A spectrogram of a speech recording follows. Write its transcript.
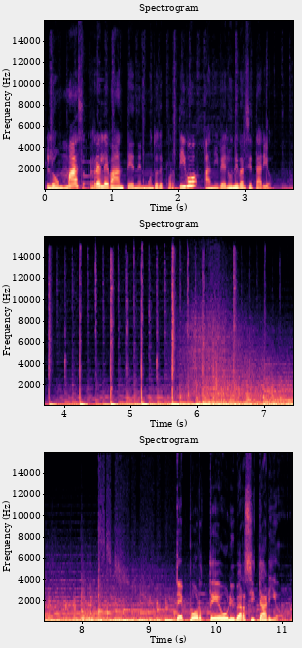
lo más relevante en el mundo deportivo a nivel universitario. Deporte Universitario.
